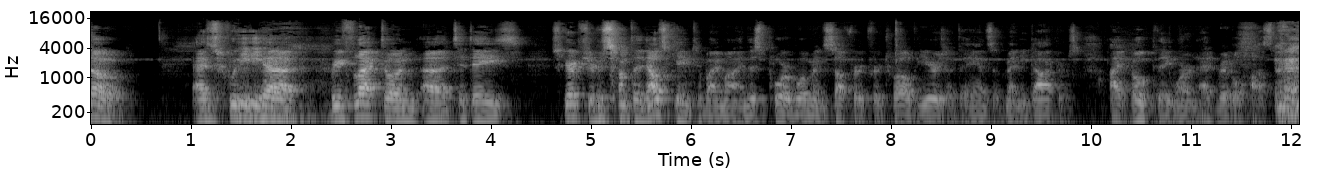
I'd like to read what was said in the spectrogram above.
So, as we uh, reflect on uh, today's scripture, something else came to my mind. This poor woman suffered for 12 years at the hands of many doctors. I hope they weren't at Riddle Hospital.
